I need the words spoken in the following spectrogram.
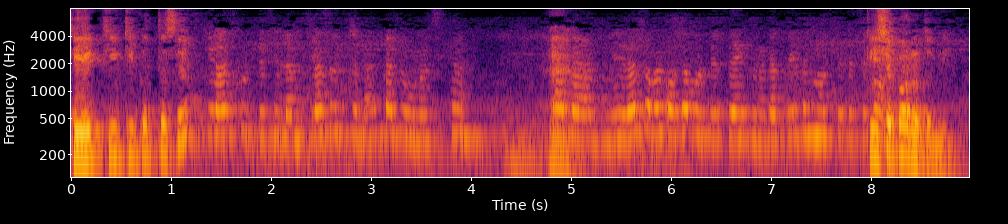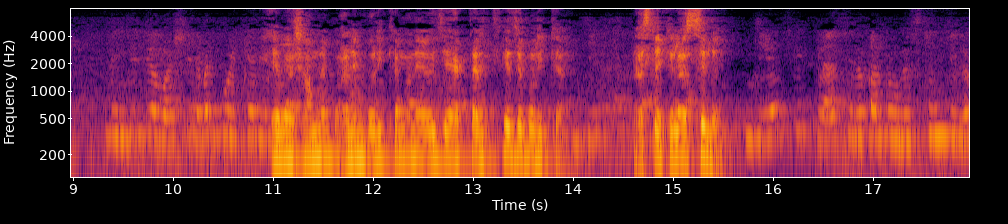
কি কি কি করতেছে? ক্লাস করতেছিলাম। ক্লাস হচ্ছে না কালকে অনুষ্ঠান। হ্যাঁ। মেয়েরা সবাই কথা বলতেছে একজনের কাছে এবার নোট পেতেছে। কিসে পড়ো তুমি? এবার সামনে আলিম পরীক্ষা মানে ওই যে এক তারিখ থেকে যে পরীক্ষা? আজকে ক্লাস ছিল? জি আজকে ক্লাস ছিল কালকে অনুষ্ঠান ছিল।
